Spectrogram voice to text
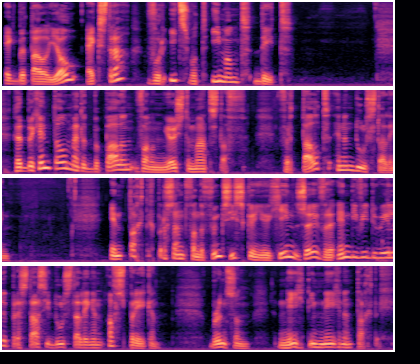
Ik betaal jou extra voor iets wat iemand deed. Het begint al met het bepalen van een juiste maatstaf, vertaald in een doelstelling. In 80% van de functies kun je geen zuivere individuele prestatiedoelstellingen afspreken. Brunson, 1989.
